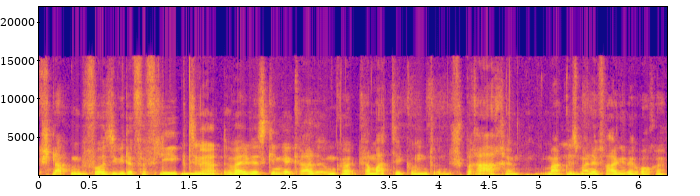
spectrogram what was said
schnappen, bevor sie wieder verfliegt, Ja. weil es ging ja gerade um Gra- Grammatik und, und Sprache. Markus, Mhm. meine Frage der Woche.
